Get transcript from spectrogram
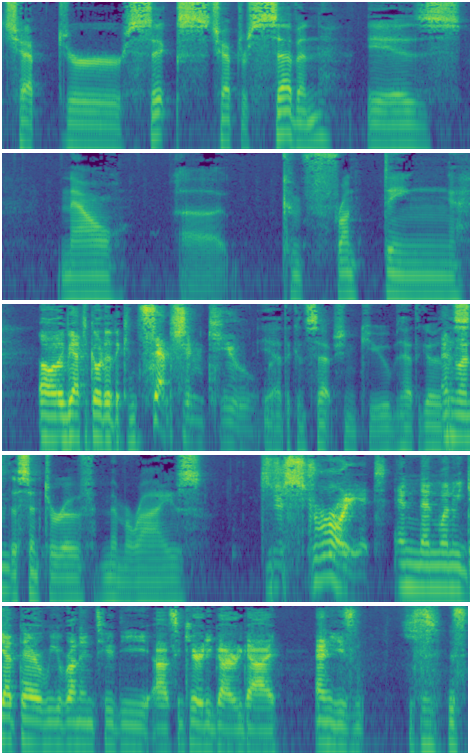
chapter six. Chapter seven is now uh, confronting. Oh, we have to go to the Conception Cube Yeah, the conception cube. They have to go to the, the center of memorize. to destroy it. And then when we get there, we run into the uh, security guard guy, and he's he's, he's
